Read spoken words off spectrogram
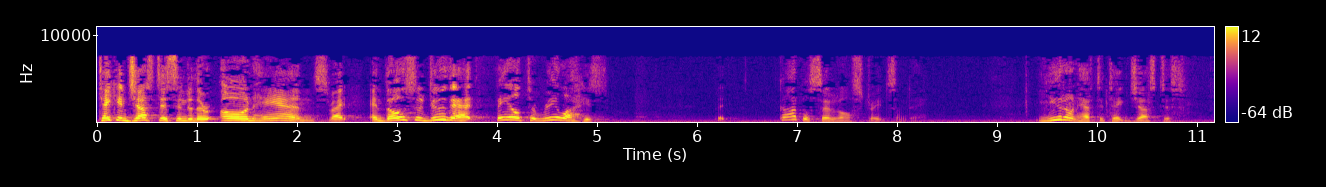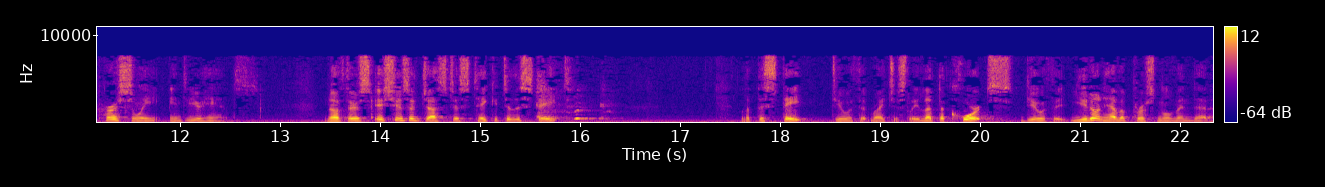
taking justice into their own hands, right? And those who do that fail to realize that God will set it all straight someday. You don't have to take justice personally into your hands. Now, if there's issues of justice, take it to the state. Let the state deal with it righteously. Let the courts deal with it. You don't have a personal vendetta.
